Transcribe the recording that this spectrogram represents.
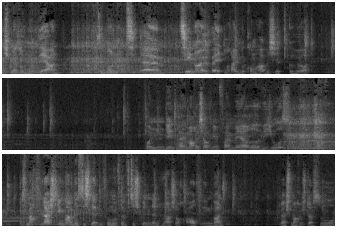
nicht mehr so modern. Sind nur ähm, zehn neue Welten reingekommen, habe ich jetzt gehört. Von den Teilen mache ich auf jeden Fall mehrere Videos. Ich mache vielleicht irgendwann, bis ich Level 55 bin, dann höre ich auch auf irgendwann. Vielleicht mache ich das so.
